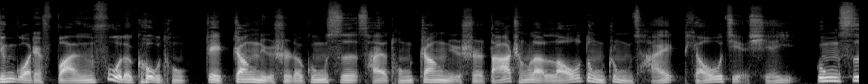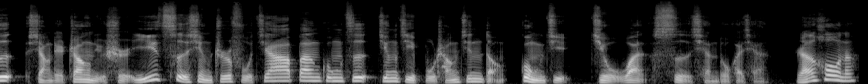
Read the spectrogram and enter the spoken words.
经过这反复的沟通，这张女士的公司才同张女士达成了劳动仲裁调解协议。公司向这张女士一次性支付加班工资、经济补偿金等，共计九万四千多块钱。然后呢？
